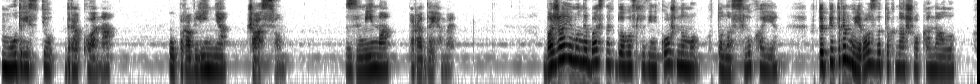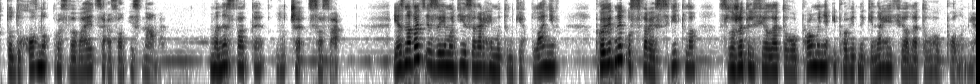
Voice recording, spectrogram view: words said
мудрістю дракона, управління часом, зміна парадигми. Бажаємо небесних благословінь кожному, хто нас слухає, хто підтримує розвиток нашого каналу, хто духовно розвивається разом із нами. Мене звати Луче Сазар. Я знавець із взаємодії з енергіями тонких планів, провідник у сфери світла, служитель фіолетового променя і провідник енергії фіолетового полум'я.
